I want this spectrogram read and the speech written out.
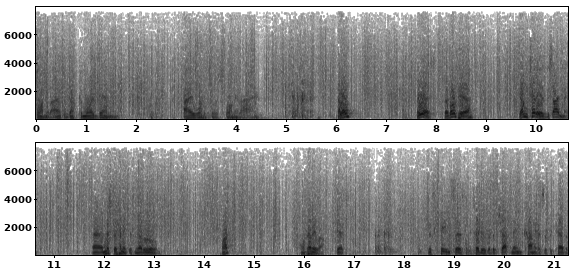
formulae to Dr. Moibin. I want those formulae. Hello? Oh, yes, they're both here. Young Terry is beside me. Uh, Mr. Hennick is in the other room. What? Oh, very well. Yes. Miss Kane says to tell you that a chap named Connie is at the cabin.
